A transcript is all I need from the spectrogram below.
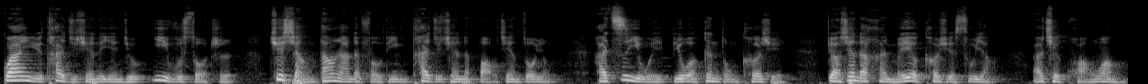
关于太极拳的研究一无所知。却想当然地否定太极拳的保健作用，还自以为比我更懂科学，表现得很没有科学素养，而且狂妄。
